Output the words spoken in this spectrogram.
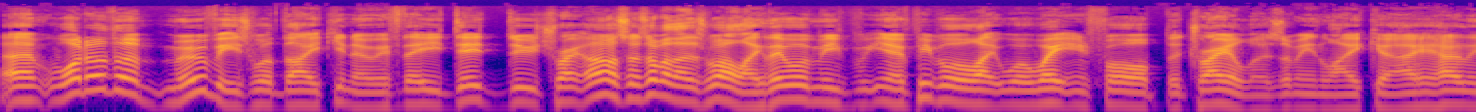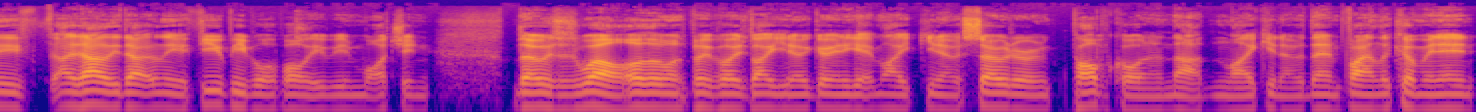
um, what other movies would like you know if they did do tra- oh so some of that as well like they would be you know people like were waiting for the trailers. I mean like uh, i only i highly doubt only a few people have probably been watching those as well. Other ones people like you know going to get like you know soda and popcorn and that and like you know then finally coming in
